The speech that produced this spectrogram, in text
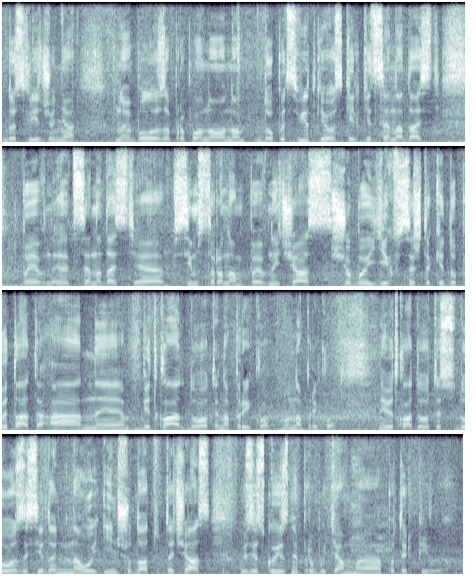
дослідження, мною було запропоновано допит свідків, оскільки це надасть певне, це надасть е, всім сторонам певний час, щоб їх все ж таки допитати, а не відкладувати, наприклад, ну наприклад, не відкладувати судове засідання на іншу дату та час у зв'язку із неприбуттям е, потерпілих.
